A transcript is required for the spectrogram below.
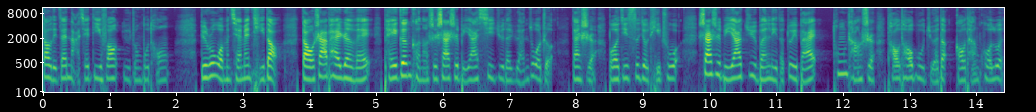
到底在哪些地方与众不同。比如我们前面提到，倒沙派认为培根可能是莎士比亚戏剧的原作者，但是伯吉斯就提出，莎士比亚剧本里的对白。通常是滔滔不绝的高谈阔论，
